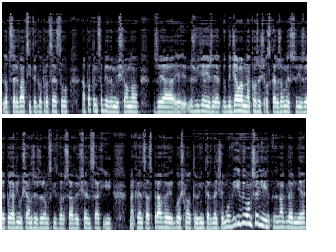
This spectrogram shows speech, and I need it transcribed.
do obserwacji tego procesu, a potem sobie wymyślono, że ja, już widzieli, że jakby działam na korzyść oskarżonych, czyli że pojawił się Andrzej Żuromski z Warszawy w Sielcach i nakręca sprawy, głośno o tym w internecie mówi i wyłączyli nagle mnie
